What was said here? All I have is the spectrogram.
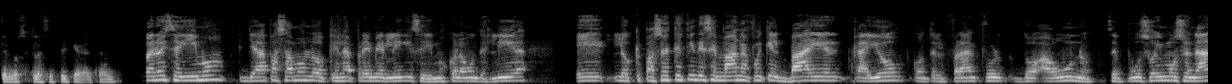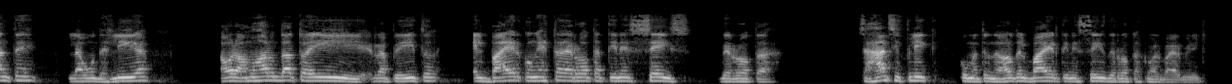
que no se clasifiquen a Champions. Bueno, y seguimos, ya pasamos lo que es la Premier League y seguimos con la Bundesliga. Eh, lo que pasó este fin de semana fue que el Bayern cayó contra el Frankfurt 2 a 1. Se puso emocionante la Bundesliga. Ahora vamos a dar un dato ahí rapidito. El Bayern con esta derrota tiene seis derrotas. O sea, Hansi Flick, como entrenador del Bayern, tiene seis derrotas con el Bayern Múnich.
